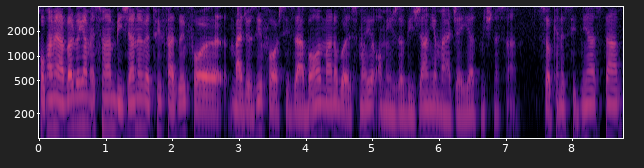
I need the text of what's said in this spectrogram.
خب همین اول بگم اسم من بیژنه و توی فضای مجازی فارسی زبان منو با اسمای آمیرزا بیژن یا مرجعیت می‌شناسن. ساکن سیدنی هستم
